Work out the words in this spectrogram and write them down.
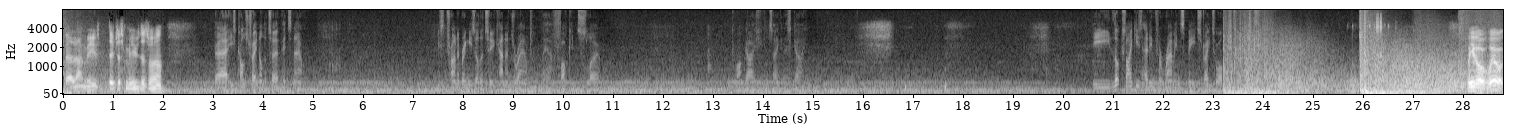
That moved. They've just moved as well. Uh, he's concentrating on the Tirpitz now. He's trying to bring his other two cannons around. They are fucking slow. Come on, guys, you can take this guy. He looks like he's heading for ramming speed straight towards the Tirpitz. We've al- we're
